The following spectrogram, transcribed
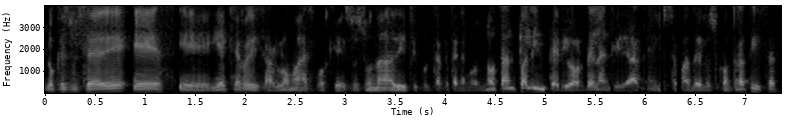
Lo que sucede es, eh, y hay que revisarlo más porque eso es una dificultad que tenemos, no tanto al interior de la entidad en los temas de los contratistas,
